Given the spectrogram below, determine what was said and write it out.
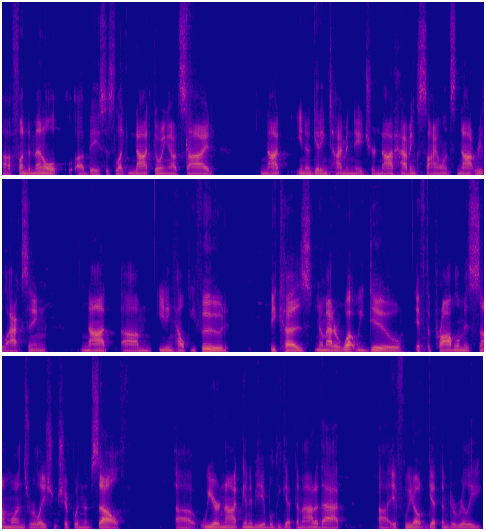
uh, fundamental uh, basis, like not going outside, not you know getting time in nature, not having silence, not relaxing, not um, eating healthy food because no matter what we do, if the problem is someone's relationship with themselves, uh, we are not going to be able to get them out of that uh, if we don't get them to really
